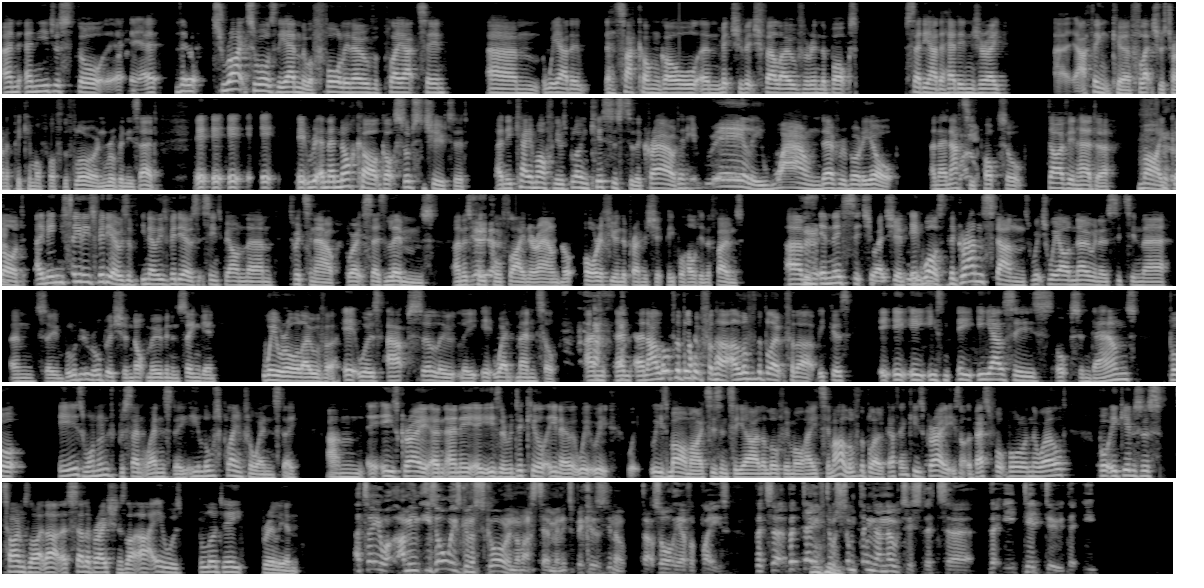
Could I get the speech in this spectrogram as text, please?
And and you just thought uh, they were right towards the end. They were falling over, play acting. Um, we had a attack on goal, and Mitrovic fell over in the box. Said he had a head injury. I, I think uh, Fletcher was trying to pick him up off the floor and rubbing his head. It it it it, it and then Knockout got substituted, and he came off and he was blowing kisses to the crowd, and it really wound everybody up. And then Atty popped up, diving header. My God! I mean, you see these videos of you know these videos that seem to be on um, Twitter now, where it says limbs, and there's Yeah, people yeah. flying around, or, or if you're in the Premiership, people holding the phones. Um, in this situation, it was the grandstand, which we are known as sitting there and saying bloody rubbish and not moving and singing. We were all over. It was absolutely, it went mental. And and, and I love the bloke for that. I love the bloke for that because he, he, he, he has his ups and downs, but he is 100% Wednesday. He loves playing for Wednesday. Um, he's great, and and he, he's a ridiculous. You know, we, we, we he's Marmite, isn't he? You either love him or hate him. I love the bloke. I think he's great. He's not the best footballer in the world, but he gives us times like that, at celebrations like that. It was bloody brilliant. I tell you what, I mean, he's always going to score in the last ten minutes because you know that's all he ever plays. But uh, but Dave, there was something I noticed that uh, that he did do that he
